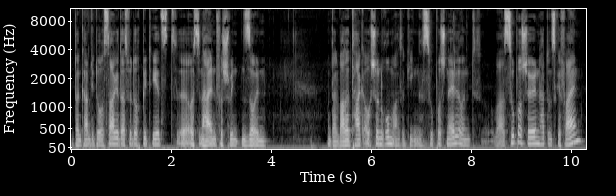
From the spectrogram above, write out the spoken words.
dann kam die Durchsage, dass wir doch bitte jetzt äh, aus den Hallen verschwinden sollen. Und dann war der Tag auch schon rum, also ging super schnell und war super schön, hat uns gefallen.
